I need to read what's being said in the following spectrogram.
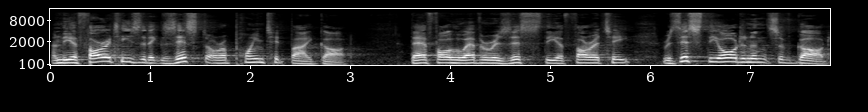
and the authorities that exist are appointed by God. Therefore, whoever resists the authority resists the ordinance of God,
